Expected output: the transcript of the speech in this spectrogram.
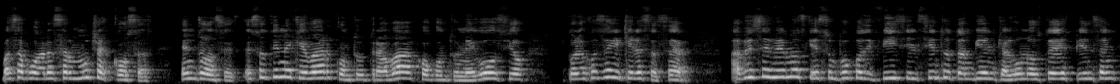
Vas a poder hacer muchas cosas. Entonces, eso tiene que ver con tu trabajo, con tu negocio, con las cosas que quieras hacer. A veces vemos que es un poco difícil. Siento también que algunos de ustedes piensan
